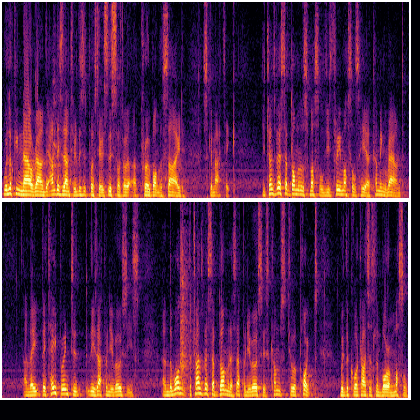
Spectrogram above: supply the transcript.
we're looking now around it, and this is anterior, this is posterior, so this is sort of a, a probe on the side schematic. Your transverse abdominis muscles, your three muscles here, coming round, and they, they taper into these aponeuroses. And the one, the transverse abdominis aponeurosis comes to a point with the quadratus lumborum muscle.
